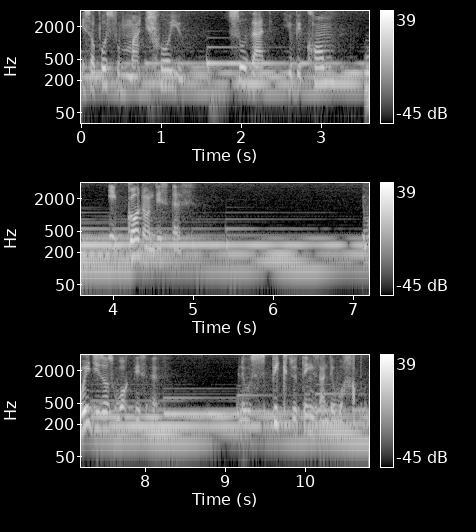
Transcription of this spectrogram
is supposed to mature you so that you become a God on this earth. The way Jesus walked this earth, and they will speak to things and they will happen.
